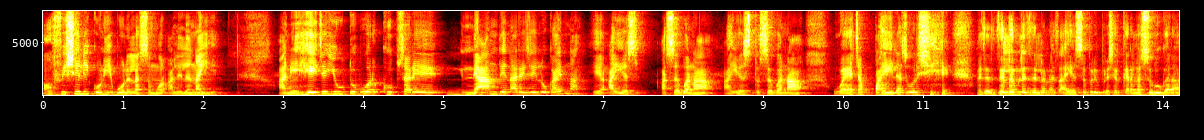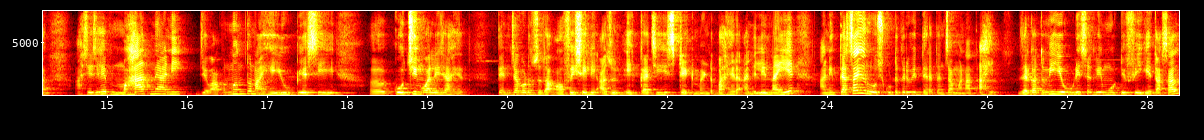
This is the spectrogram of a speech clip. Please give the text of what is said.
ऑफिशियली कोणीही बोलायला समोर आलेलं नाही आहे आणि हे जे यूट्यूबवर खूप सारे ज्ञान देणारे जे लोक आहेत ना हे आय एस असं बना आय एस तसं बना वयाच्या पहिल्याच वर्षी म्हणजे जलमल्या जलमल्याच आय एसचं प्रिपरेशन करायला सुरू करा. असे जे महाज्ञानी जेव्हा आपण म्हणतो ना हे यू पी एस सी कोचिंगवाले जे आहेत त्यांच्याकडून सुद्धा ऑफिशियली अजून एकाचीही स्टेटमेंट बाहेर आलेली नाही आहे आणि त्याचाही रोष कुठेतरी विद्यार्थ्यांच्या मनात आहे. जर का तुम्ही एवढी सगळी मोठी फी घेत असाल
